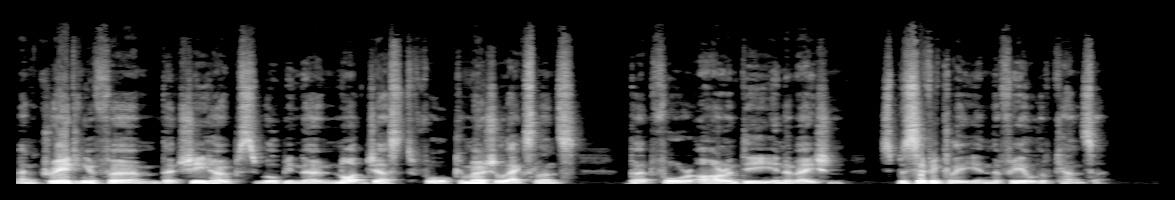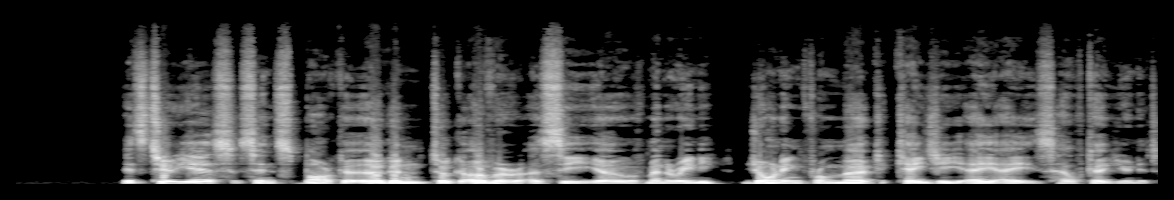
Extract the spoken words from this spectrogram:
and creating a firm that she hopes will be known not just for commercial excellence but for R&D innovation, specifically in the field of cancer. It's two years since Barker Ergun took over as CEO of Menarini, joining from Merck KGaA's healthcare unit.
